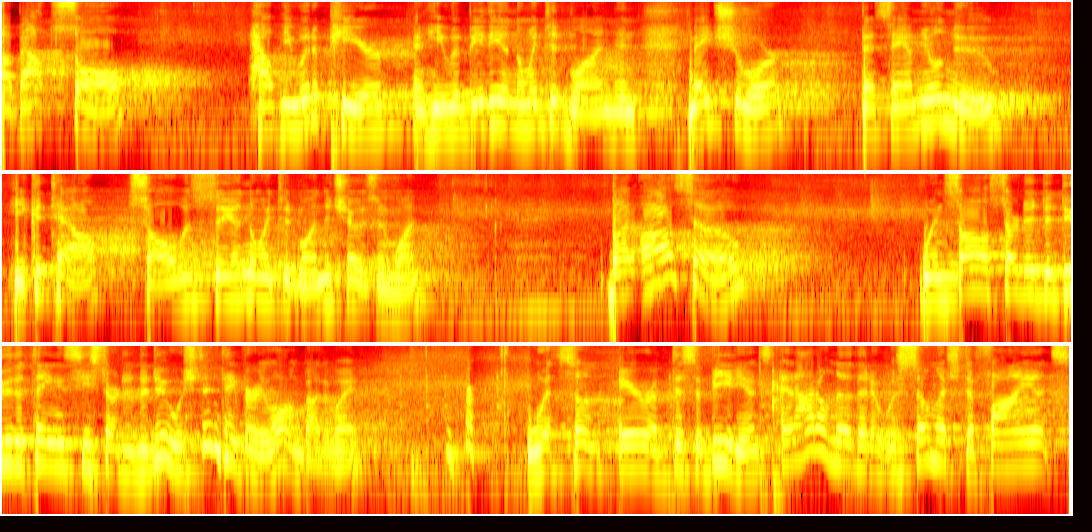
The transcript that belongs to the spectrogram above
about Saul, how he would appear and he would be the anointed one, and made sure that Samuel knew, he could tell Saul was the anointed one, the chosen one. But also, when Saul started to do the things he started to do, which didn't take very long, by the way, with some air of disobedience. And I don't know that it was so much defiance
